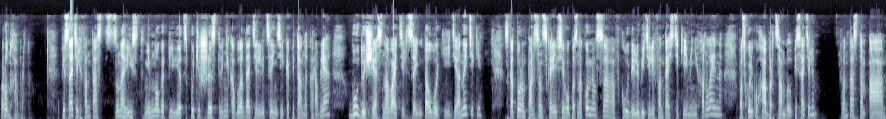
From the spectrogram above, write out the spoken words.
Рон Хаббард. Писатель-фантаст, сценарист, немного певец, путешественник, обладатель лицензии капитана корабля, будущий основатель саентологии и дианетики, с которым Парсон, скорее всего, познакомился в клубе любителей фантастики имени Ханлайна, поскольку Хаббард сам был писателем, фантастом, а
